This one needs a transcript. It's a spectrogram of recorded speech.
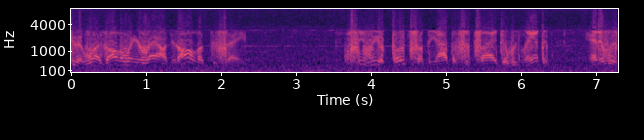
too. It was all the way around. It all looked the same. See, we approached from the opposite side that we landed, and it was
